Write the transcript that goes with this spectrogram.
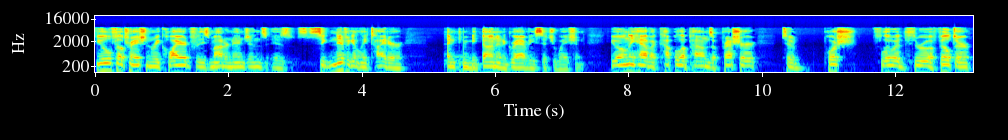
fuel filtration required for these modern engines is significantly tighter than can be done in a gravity situation. You only have a couple of pounds of pressure to push fluid through a filter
